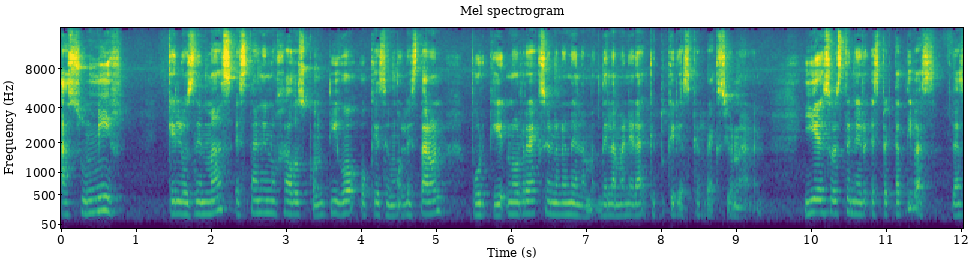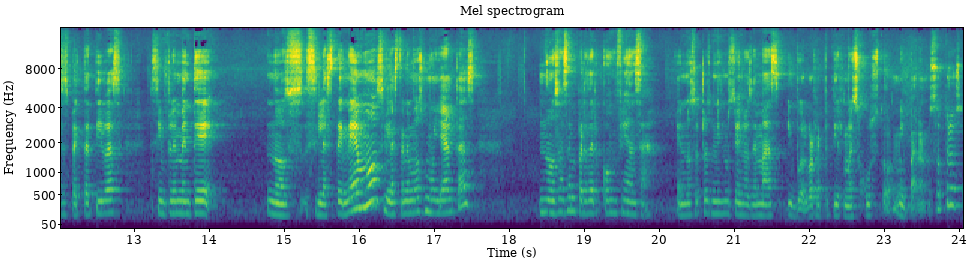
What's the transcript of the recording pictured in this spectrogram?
asumir que los demás están enojados contigo o que se molestaron porque no reaccionaron de la manera que tú querías que reaccionaran. Y eso es tener expectativas. Las expectativas simplemente nos, si las tenemos, si las tenemos muy altas, nos hacen perder confianza en nosotros mismos y en los demás. Y vuelvo a repetir, no es justo ni para nosotros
